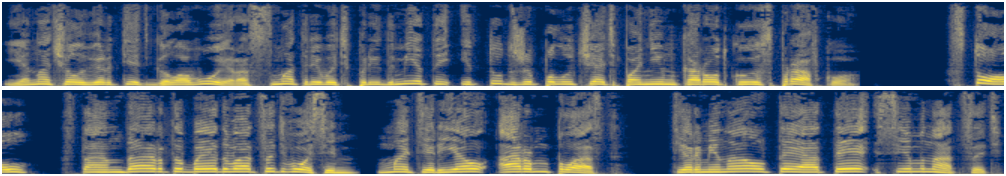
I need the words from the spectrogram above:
Я начал вертеть головой, рассматривать предметы и тут же получать по ним короткую справку. Стол. Стандарт Б-28. Материал Армпласт. Терминал ТАТ-17.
